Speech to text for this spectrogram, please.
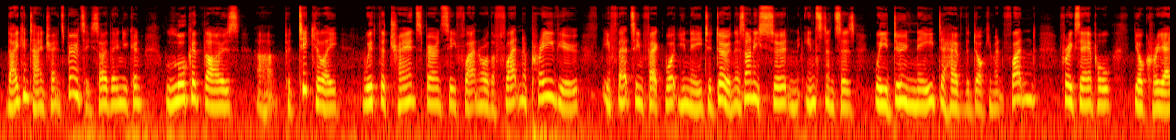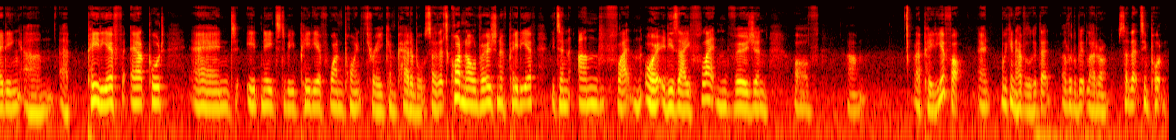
they contain transparency. So then you can look at those uh, particularly with the transparency flattener or the flattener preview if that's in fact what you need to do. And there's only certain instances where you do need to have the document flattened. For example, you're creating um, a PDF output and it needs to be PDF 1.3 compatible. So that's quite an old version of PDF. It's an unflattened, or it is a flattened version of um, a PDF file. And we can have a look at that a little bit later on. So that's important.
